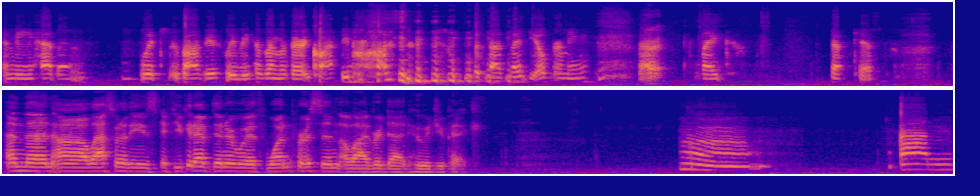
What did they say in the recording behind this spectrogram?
to me heaven. Which is obviously because I'm a very classy broad, but that's ideal for me. All That's like chef's kiss. And then uh, last one of these: if you could have dinner with one person, alive or dead, who would you pick? Hmm. Um,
